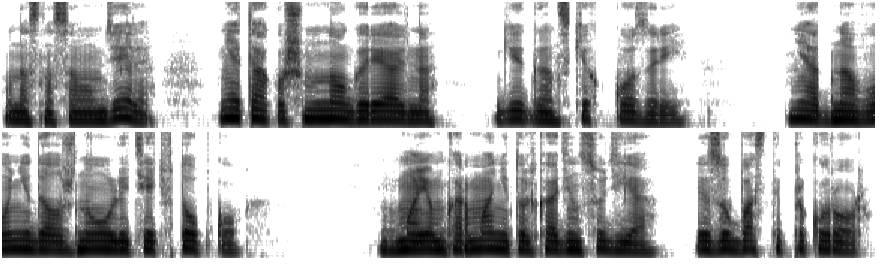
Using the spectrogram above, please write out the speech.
У нас на самом деле не так уж много реально гигантских козырей. Ни одного не должно улететь в топку. В моем кармане только один судья и зубастый прокурор.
